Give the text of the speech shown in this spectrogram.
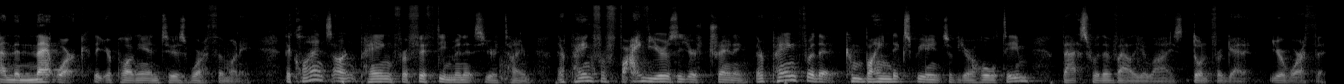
and the network that you're plugging into is worth the money. The clients aren't paying for 15 minutes of your time. They're paying for five years of your training. They're paying for the combined experience of your whole team. That's where the value lies. Don't forget it. You're worth it.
